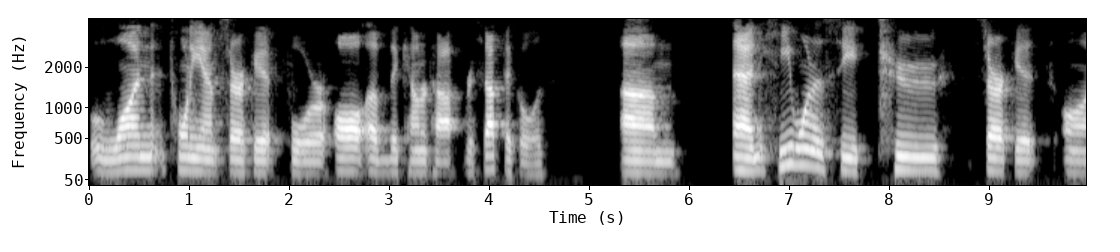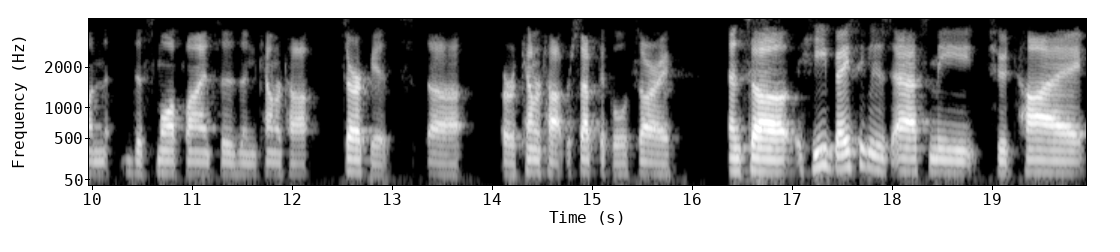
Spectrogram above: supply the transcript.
one 20 amp circuit for all of the countertop receptacles. Um, and he wanted to see two circuits on the small appliances and countertop circuits, uh, or countertop receptacles, sorry. And so he basically just asked me to tie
